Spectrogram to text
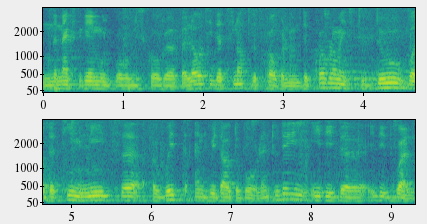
in the next game we'll probably score uh, Belotti. That's not the problem. The problem is to do what the team needs uh, with and without the ball. And today he did uh, he did well.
